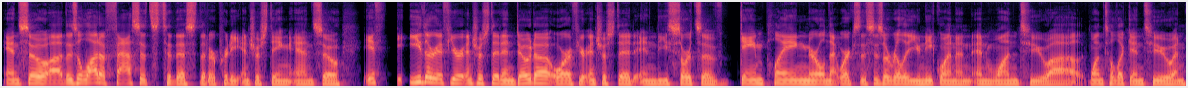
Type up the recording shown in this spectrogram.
And so uh, there's a lot of facets to this that are pretty interesting. And so if either if you're interested in Dota or if you're interested in these sorts of game playing neural networks, this is a really unique one and, and one to uh, one to look into. And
